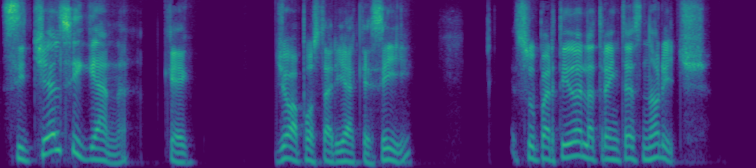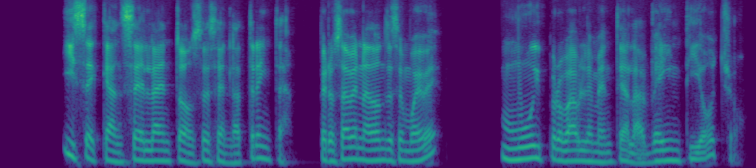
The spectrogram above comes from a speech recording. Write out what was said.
Si Chelsea gana, que yo apostaría que sí, su partido de la 30 es Norwich y se cancela entonces en la 30. Pero ¿saben a dónde se mueve? Muy probablemente a la 28.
